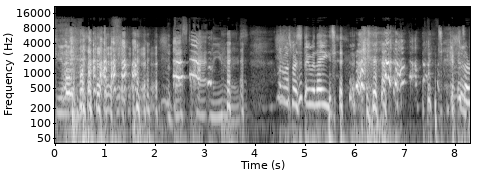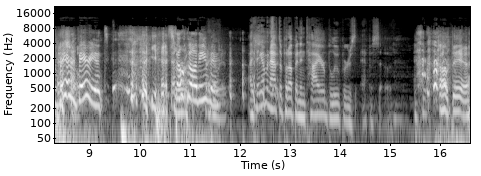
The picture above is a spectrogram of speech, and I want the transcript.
You're like, the best cat in the universe. what am I supposed to do with these? It's a rare variant. yes. Sell it on eBay. I think I'm gonna have to put up an entire bloopers episode Oh dear.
